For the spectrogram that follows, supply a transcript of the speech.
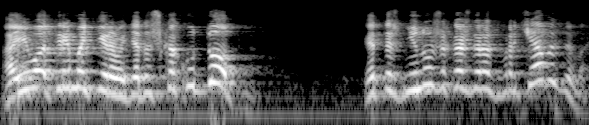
А его отремонтировать, это ж как удобно. Это ж не нужно каждый раз врача вызывать.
